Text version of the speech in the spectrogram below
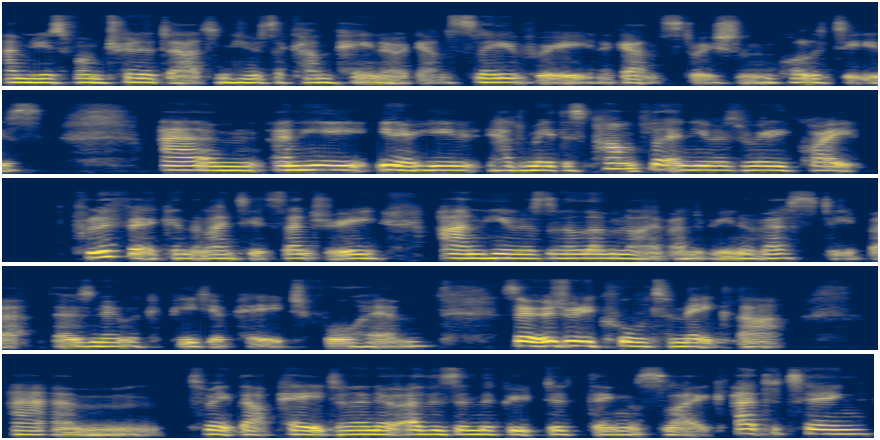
And he was from Trinidad and he was a campaigner against slavery and against racial inequalities. Um, and he, you know, he had made this pamphlet and he was really quite prolific in the 19th century and he was an alumni of Edinburgh University, but there was no Wikipedia page for him. So it was really cool to make that um, to make that page. And I know others in the group did things like editing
